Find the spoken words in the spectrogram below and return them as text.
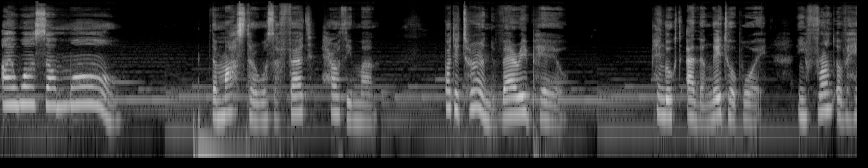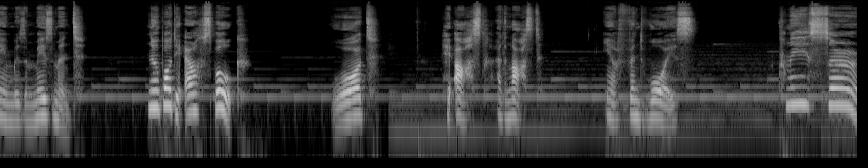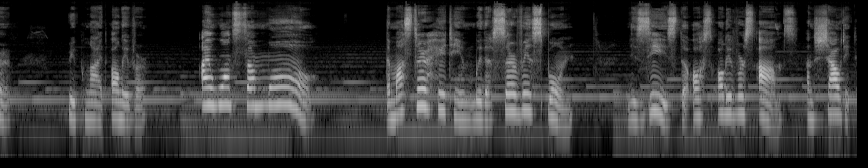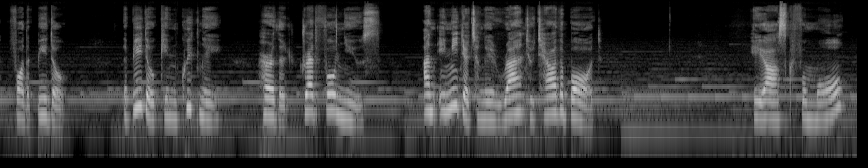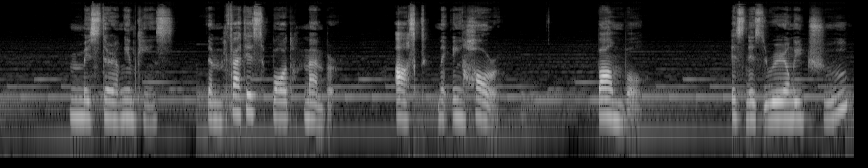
I want some more. The master was a fat, healthy man, but he turned very pale. He looked at the little boy in front of him with amazement. Nobody else spoke. What? he asked at last, in a faint voice. Please, sir, replied Oliver. I want some more. The master hit him with a serving spoon, the Oliver's arms, and shouted for the beadle. The beadle came quickly, heard the dreadful news, and immediately ran to tell the board. He asked for more. Mr. Limbkins, the fattest board member, asked in horror. Bumble, isn't this really true?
